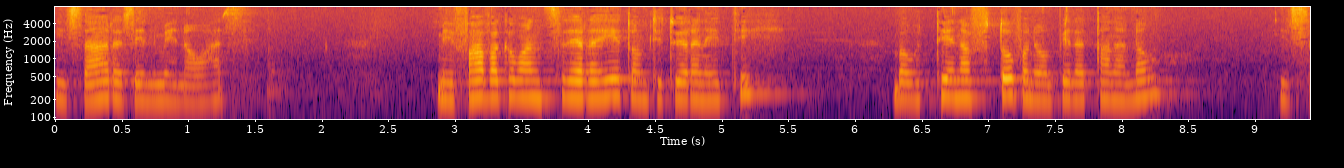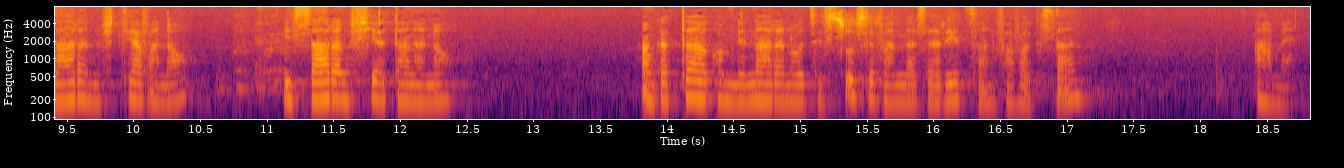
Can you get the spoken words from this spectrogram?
hizara izay nomenao azy. Mivavaka ho an'ny tsirairay eto amin'ity toerana ity mba ho tena fitaovana eo ampelantananao izara ny fitiavanao izara ny fiatananao. Angatahako amin'ny anaranao jesosy avany nazareta izany vavaka izany. Amen.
